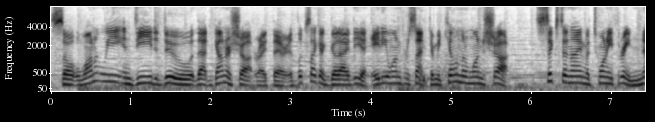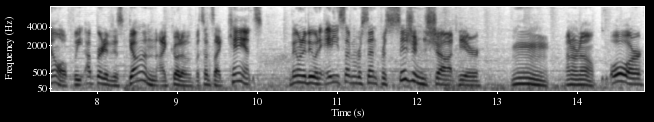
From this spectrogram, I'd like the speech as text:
So why don't we indeed do that gunner shot right there? It looks like a good idea. 81%. Can we kill him in one shot? 6 to 9 with 23. No, if we upgraded his gun, I could have, but since I can't, I think I'm gonna do an 87% precision shot here. Hmm, I don't know. Or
